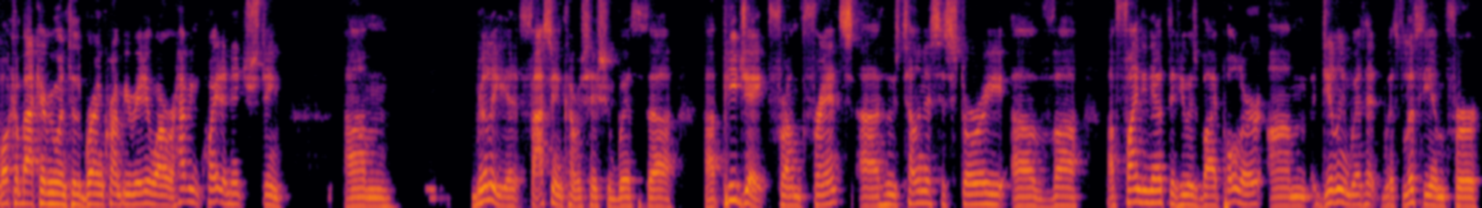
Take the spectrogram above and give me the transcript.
Welcome back, everyone, to the Brian Crombie Radio Hour. We're having quite an interesting, um, really a fascinating conversation with uh, uh, PJ from France, uh, who's telling us his story of, uh, of finding out that he was bipolar, um, dealing with it with lithium for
